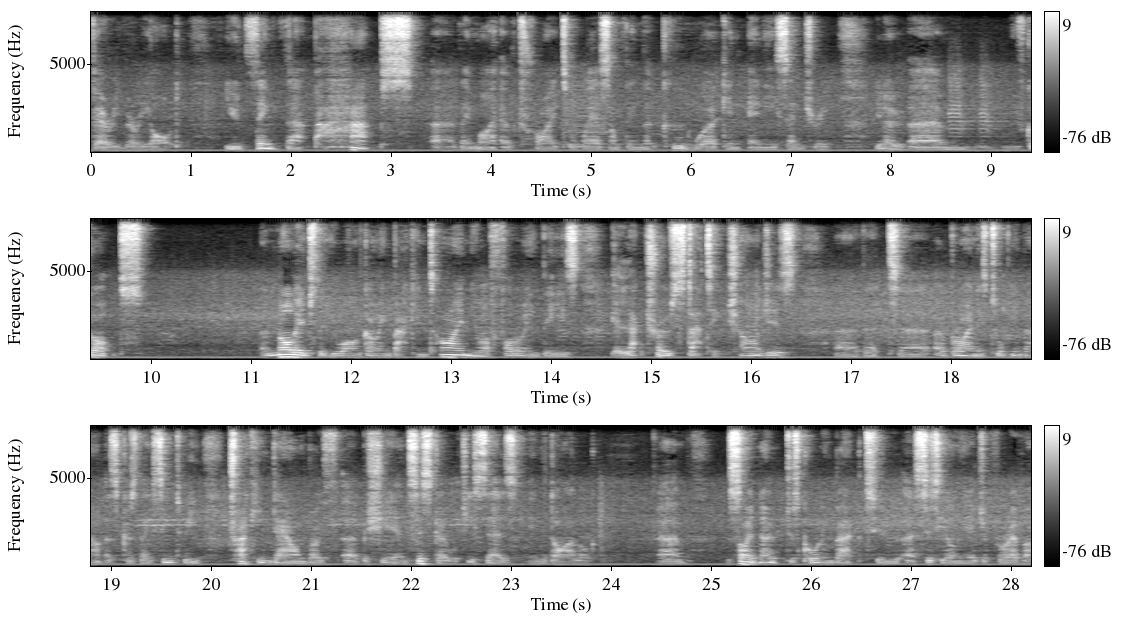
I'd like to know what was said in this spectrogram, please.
very, very odd you'd think that perhaps uh, they might have tried to wear something that could work in any century. You know, um, you've got a knowledge that you are going back in time, you are following these electrostatic charges. Uh, that uh, O'Brien is talking about, as because they seem to be tracking down both uh, Bashir and Sisko, which he says in the dialogue. Um, side note, just calling back to a City on the Edge of Forever,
